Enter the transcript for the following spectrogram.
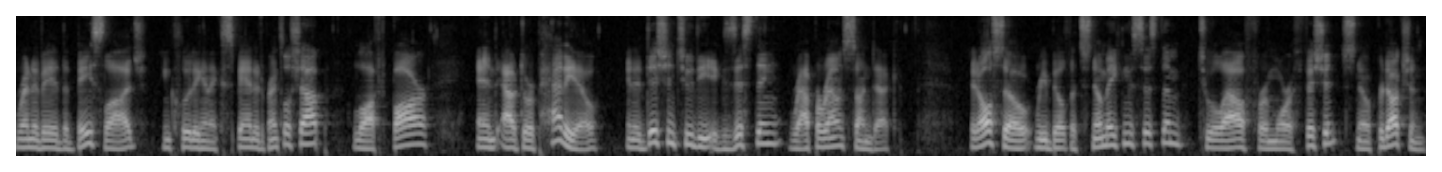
renovated the base lodge, including an expanded rental shop, loft bar, and outdoor patio, in addition to the existing wraparound sun deck. It also rebuilt its snowmaking system to allow for a more efficient snow production.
